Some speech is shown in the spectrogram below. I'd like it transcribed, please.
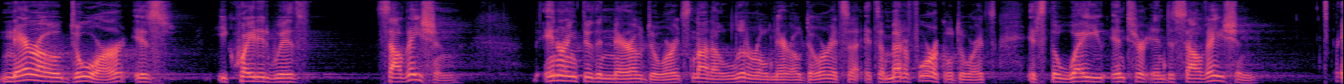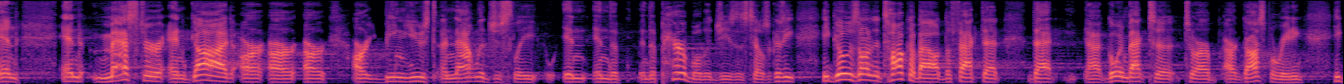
narrow door is equated with salvation. Entering through the narrow door, it's not a literal narrow door, it's a, it's a metaphorical door. It's, it's the way you enter into salvation. And, and master and God are, are, are, are being used analogously in, in, the, in the parable that Jesus tells. Because he, he goes on to talk about the fact that, that uh, going back to, to our, our gospel reading, he,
